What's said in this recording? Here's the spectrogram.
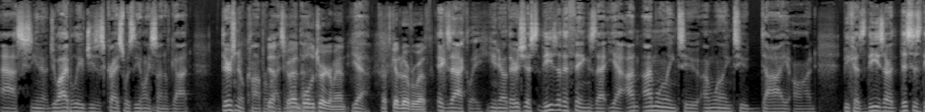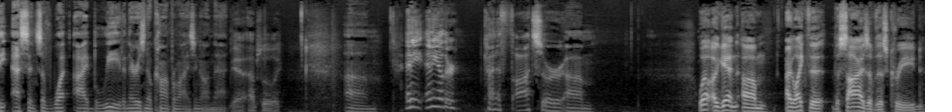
asks, you know, do I believe Jesus Christ was the only Son of God? There's no Yeah, go ahead and pull the trigger, man. Yeah. Let's get it over with. Exactly. You know, there's just these are the things that yeah, I'm I'm willing to I'm willing to die on because these are this is the essence of what I believe and there is no compromising on that. Yeah, absolutely. Um, Any any other kind of thoughts or um Well, again, um, I like the, the size of this creed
